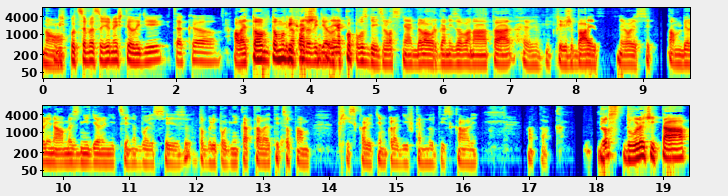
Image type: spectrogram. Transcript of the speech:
no. když pod sebe seženeš ty lidi, tak Ale to, tomu bych až viděla. jako později vlastně, jak byla organizovaná ta eh, těžba, jo, jestli tam byli námezní dělníci, nebo jestli to byli podnikatelé, ty, co tam třískali tím kladívkem do té skály a tak. Dost důležitá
